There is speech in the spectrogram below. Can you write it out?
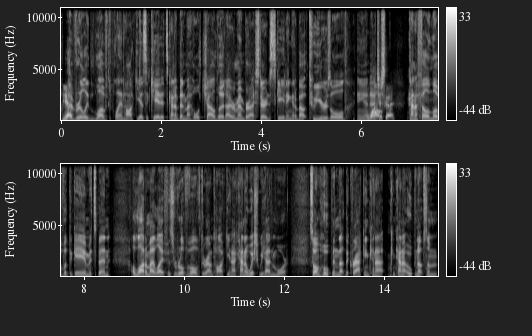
Yeah. I've really loved playing hockey as a kid. It's kind of been my whole childhood. I remember I started skating at about two years old, and wow, I just okay kind of fell in love with the game. It's been a lot of my life has revolved around hockey, and I kind of wish we had more. So I'm hoping that the Kraken can can kind of open up some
